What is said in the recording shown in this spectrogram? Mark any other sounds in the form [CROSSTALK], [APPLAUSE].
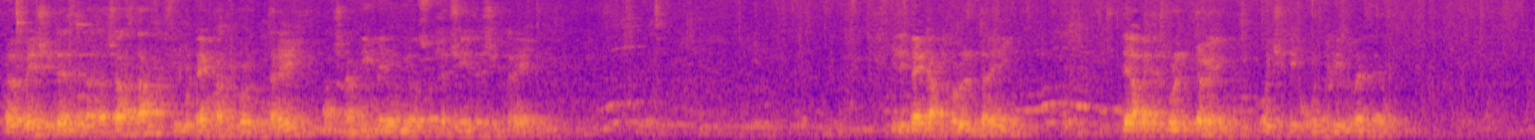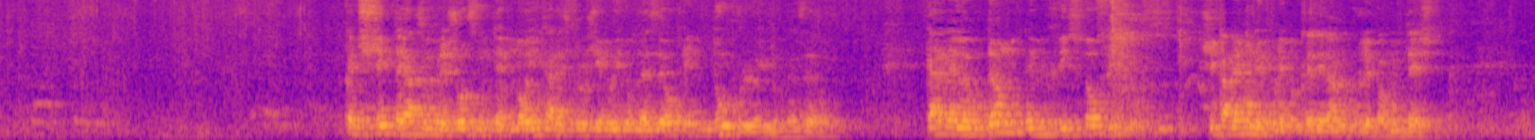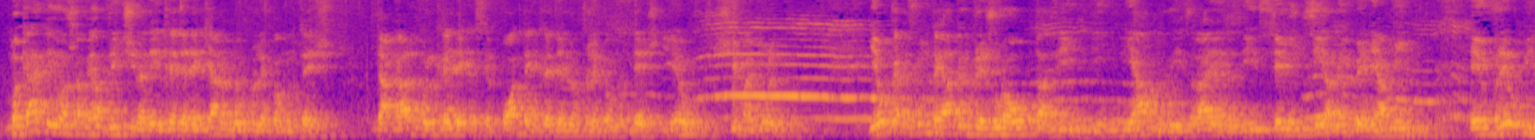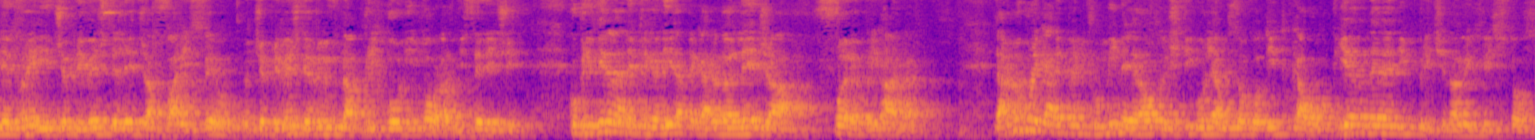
Îl voi citesc de data aceasta, Filipeni, capitolul 3, pagina Bibliei 1153. Filipeni, capitolul 3, de la versetul 3. Voi citi cuvântul lui Dumnezeu. Căci cei tăiați împrejur suntem noi care slujim lui Dumnezeu prin Duhul lui Dumnezeu, care ne lăudăm în Hristos Iisus și care nu ne punem încrederea în lucrurile pământești, Măcar că eu aș avea pricină de încredere chiar în lucrurile pământești, dacă altul crede că se poate încrede în lucrurile pământești, eu și mai mult. Eu care sunt tăiat în prejura opta zi, din neamul lui Israel, din seminția lui Beniamin, evreu din evrei în ce privește legea fariseu, în ce privește râvna prigonitor al bisericii, cu privire la neprihănirea pe care o dă legea fără prihană, dar lucrurile care pentru mine erau câștigul le-am socotit ca o pierdere din pricina lui Hristos.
